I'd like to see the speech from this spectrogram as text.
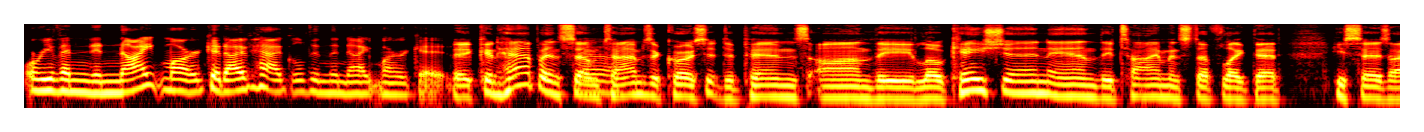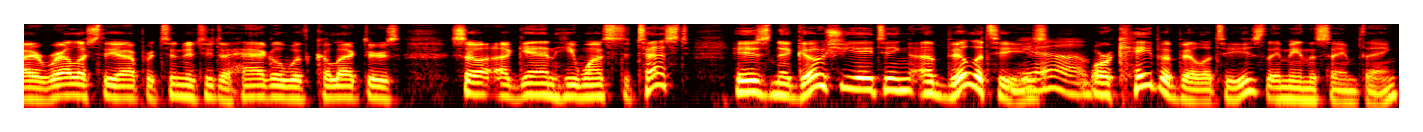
or even a night market. I've haggled in the night market. It can happen sometimes. Yeah. Of course, it depends on the location and the time and stuff like that. He says, I relish the opportunity to haggle with collectors. So, again, he wants to test his negotiating abilities yeah. or capabilities. They mean the same thing.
